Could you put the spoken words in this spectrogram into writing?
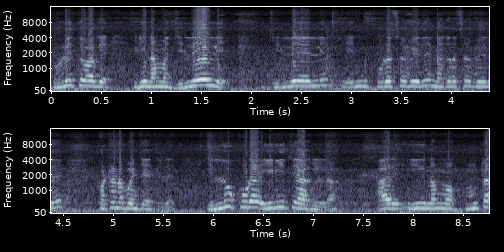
ಸುಳ್ಳಿತವಾಗಿ ಇಡೀ ನಮ್ಮ ಜಿಲ್ಲೆಯಲ್ಲಿ ಜಿಲ್ಲೆಯಲ್ಲಿ ಏನು ಪುರಸಭೆ ಇದೆ, ನಗರಸಭೆ ಇದೆ, ಪಟ್ಟಣ ಪಂಚಾಯತ್ ಇದೆ. ಎಲ್ಲೂ ಕೂಡ ಈ ರೀತಿ ಆಗಲಿಲ್ಲ. ಆದರೆ ಈ ನಮ್ಮ ಕುಮಟಾ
